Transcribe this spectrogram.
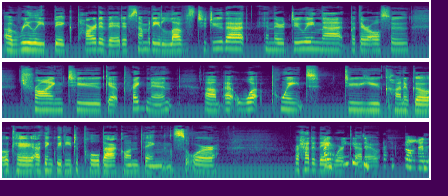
a really big part of it, if somebody loves to do that and they're doing that, but they're also trying to get pregnant, um, at what point do you kind of go, okay, I think we need to pull back on things or or how do they I work that out? On,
